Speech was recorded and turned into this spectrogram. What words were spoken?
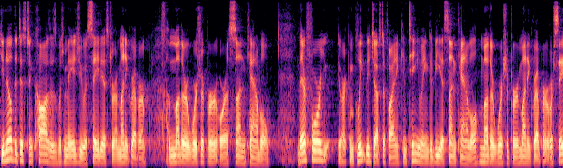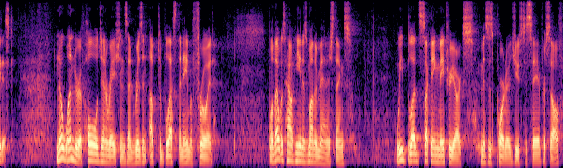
You know the distant causes which made you a sadist or a money grubber, a mother worshipper or a son cannibal. Therefore, you, are completely justified in continuing to be a son cannibal, mother worshipper, money grubber, or sadist. No wonder if whole generations had risen up to bless the name of Freud. Well, that was how he and his mother managed things. We blood sucking matriarchs, Mrs. Pordage used to say of herself,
